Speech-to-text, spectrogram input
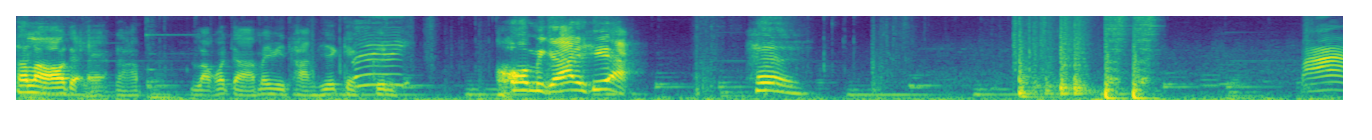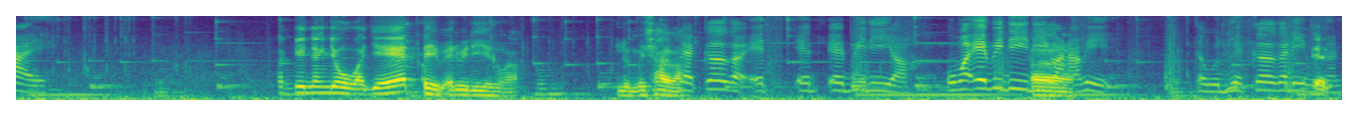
ถ้าเราเอาแต่แอบนะครับ เราก็จะไม่มีทางที่จะเก่งเอ้ขึ้นยโอ้มีกไอ้เฮียเฮ้ยไปสกินยังอยู่ว่ะเยสติดเอ็นวีดีถูกครับหรือไม่ใช่วะแพคเกอร์กับเอสเอสเอสบีดีเหรอผมว่าเอสบีดีเออดีกว่านะพี่ แต่วุนแพคเกอร์ก็ดีเหมือนกัน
